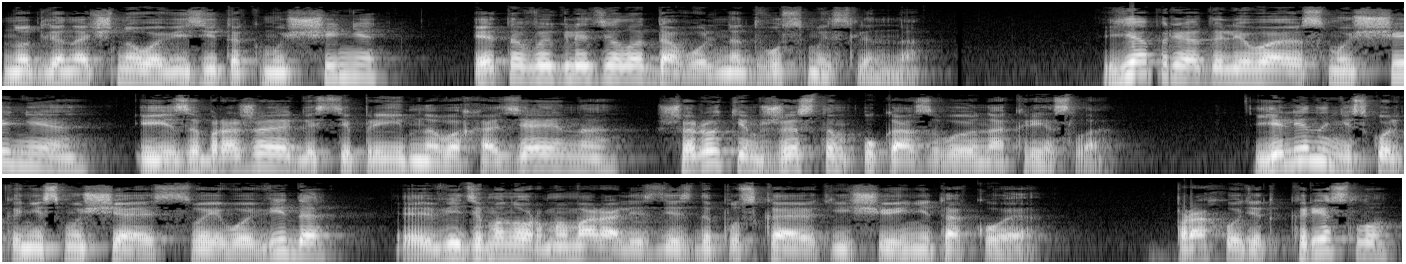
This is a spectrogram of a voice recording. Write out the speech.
но для ночного визита к мужчине это выглядело довольно двусмысленно. Я преодолеваю смущение и, изображая гостеприимного хозяина, широким жестом указываю на кресло – Елена, нисколько не смущаясь своего вида, э, видимо, нормы морали здесь допускают еще и не такое, проходит к креслу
